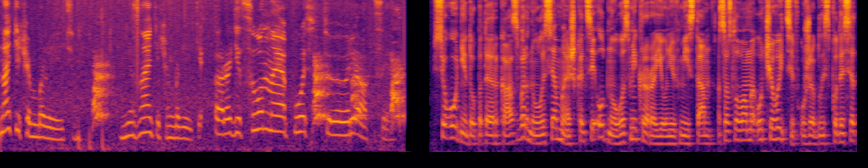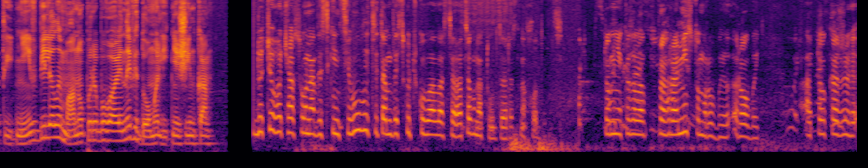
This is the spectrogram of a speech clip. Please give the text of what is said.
Знаете, чем болеете? Не знаете, чем болеете? Радиационная постреакция. Сьогодні до ПТРК звернулися мешканці одного з мікрорайонів міста. За словами очевидців, уже близько 10 днів біля лиману перебуває невідома літня жінка. До цього часу вона десь в кінці вулиці, там десь кучкувалася, а це вона тут зараз знаходиться. То мені казала, програмістом робить. А то каже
